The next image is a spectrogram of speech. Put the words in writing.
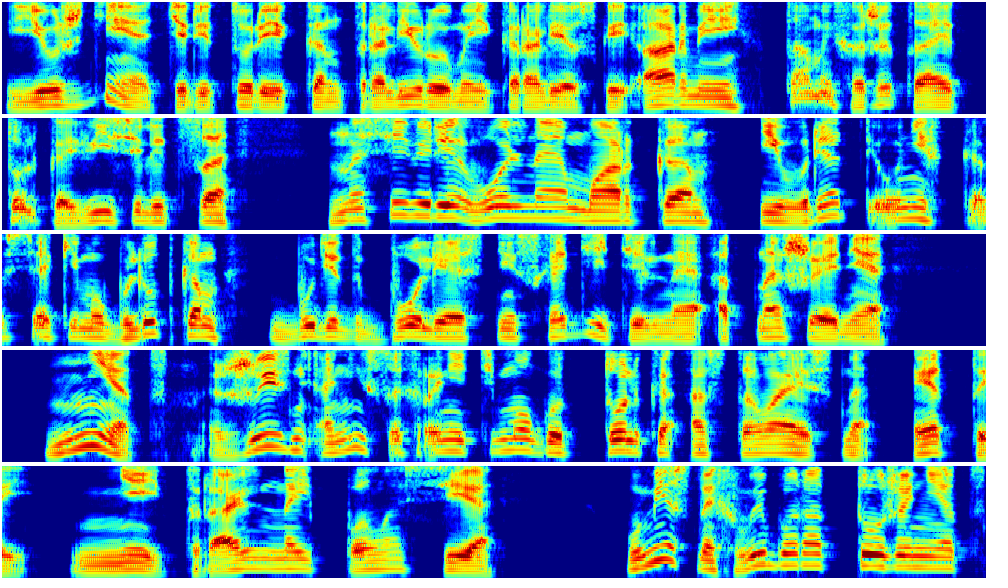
Южнее территории, контролируемой королевской армией, там их ожидает только виселица. На севере вольная марка, и вряд ли у них ко всяким ублюдкам будет более снисходительное отношение. Нет, жизнь они сохранить могут, только оставаясь на этой нейтральной полосе. У местных выбора тоже нет.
